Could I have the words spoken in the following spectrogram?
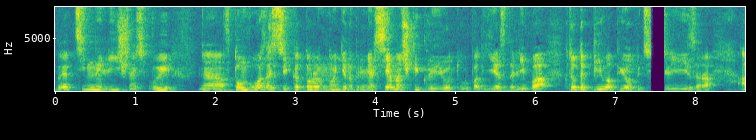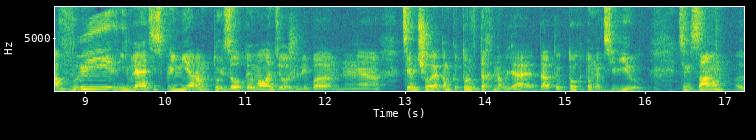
Вы активная личность, вы э, в том возрасте, который многие, например, семечки клюют у подъезда, либо кто-то пиво пьет у телевизора, а вы являетесь примером той золотой молодежи, либо э, тем человеком, который вдохновляет, да, тот, кто мотивирует. Тем самым э,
